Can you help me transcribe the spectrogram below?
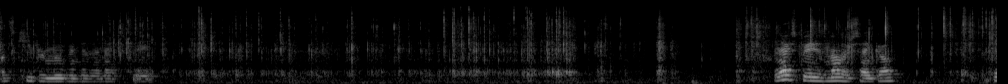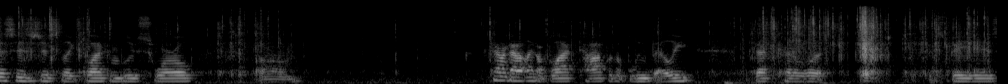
let's keep her moving to the next bait. The next bait is another Senko. This is just like black and blue swirl. Um, it's kind of got like a black top with a blue belly. That's kind of what this bait is.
